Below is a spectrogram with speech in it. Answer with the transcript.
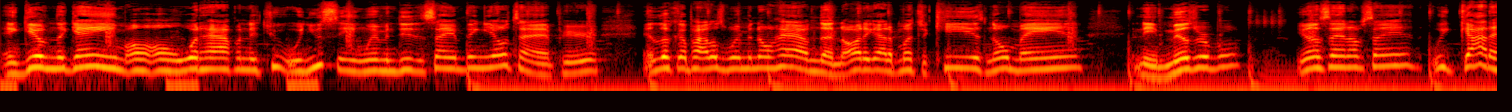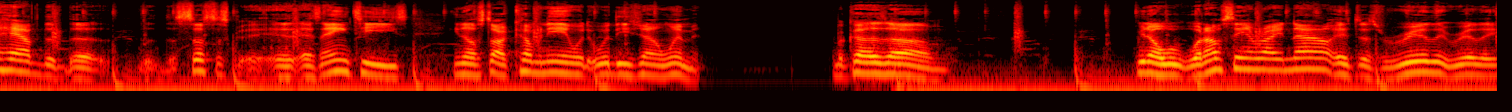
and give them the game on, on what happened that you when you seen women do the same thing in your time period and look up how those women don't have nothing. All they got a bunch of kids, no man, and they miserable. You know what I'm saying? I'm saying we gotta have the the, the, the sisters as aunties, you know, start coming in with with these young women because um, you know what I'm seeing right now is just really really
